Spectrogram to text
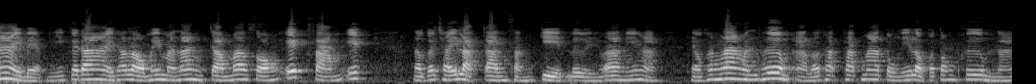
ง่าย ๆ แบบนี้ก็ได้ ถ้าเราไม่มานั่งจำว่า 2x 3x เราก็ใช้หลักการสังเกตเลยว่านี่ค่ะ แถวข้างล่างมันเพิ่มอะแล้วทักทักๆมาตรงนี้เราก็ต้องเพิ่มนะ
